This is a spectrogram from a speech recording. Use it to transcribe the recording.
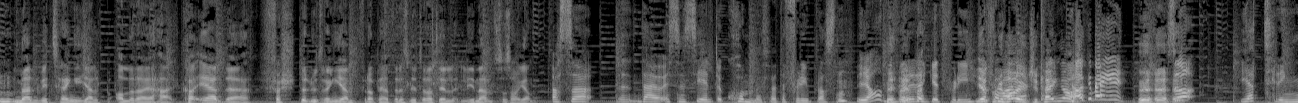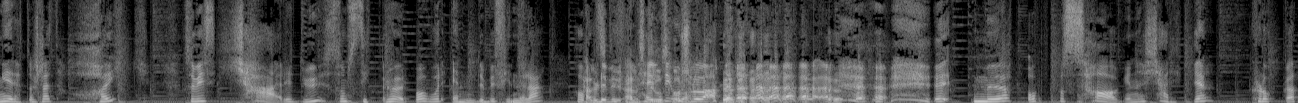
Men vi trenger hjelp allerede her. Hva er det første du trenger hjelp fra P3s lyttere til Line Elvsås Hagen? Altså, det er jo essensielt å komme seg til flyplassen Ja, du får rekke et fly. Ja, for du har jo ikke penger! Jeg har ikke penger! Så jeg trenger rett og slett haik. Så hvis kjære du som sitter og hører på, hvor enn du befinner deg, Håper Helst befinner deg helst i helt i Oslo, da. Møt opp på Sagene kjerke klokka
